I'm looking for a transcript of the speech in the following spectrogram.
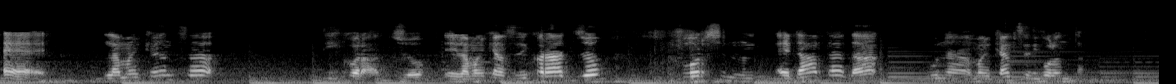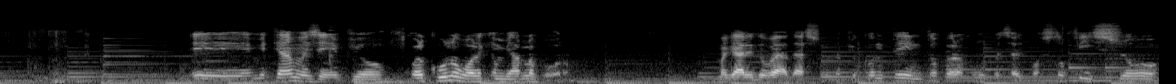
È la mancanza di coraggio e la mancanza di coraggio forse è data da una mancanza di volontà. E mettiamo esempio, qualcuno vuole cambiare lavoro magari dove adesso non è più contento, però comunque c'è il posto fisso,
